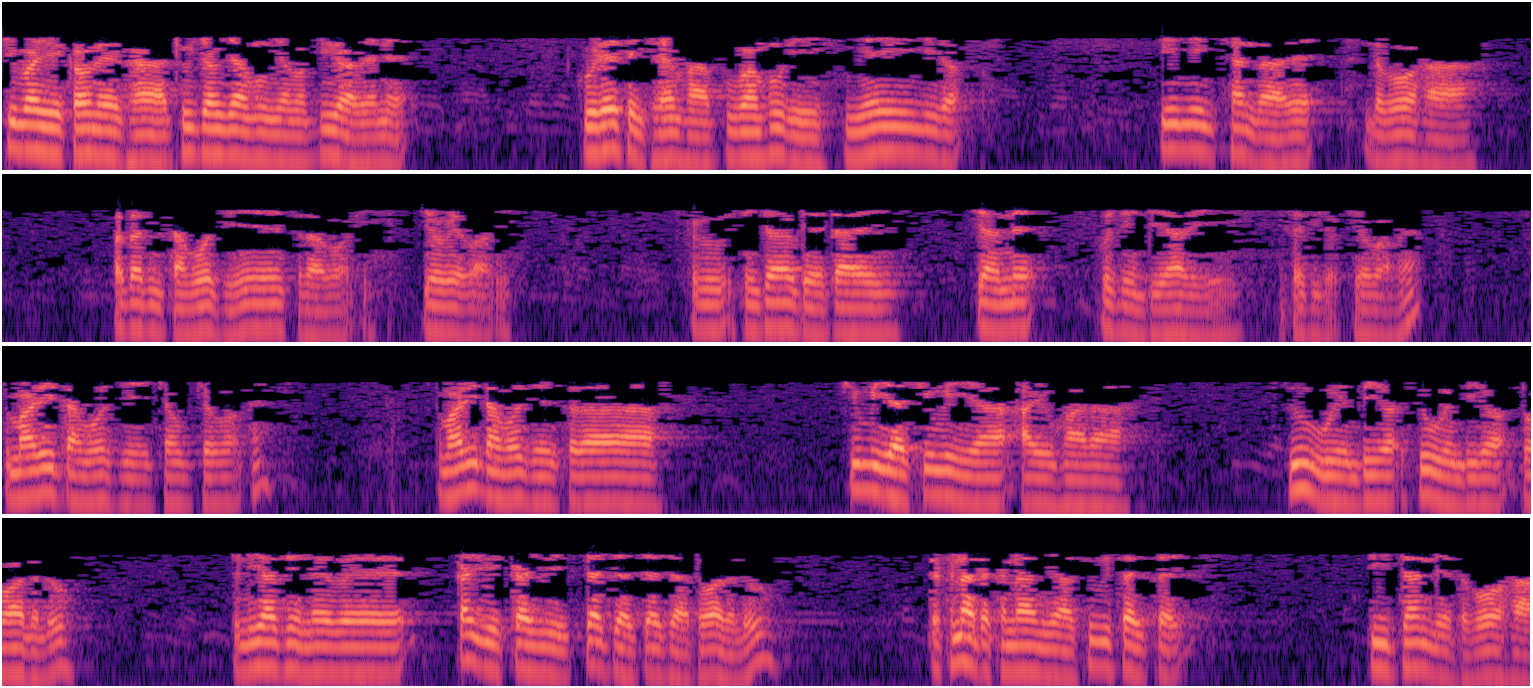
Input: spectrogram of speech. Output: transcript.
ရှိမရေးကောင်းတဲ့အခါအထူးကြောင့်ကြမှုများမပြုရဘဲနဲ့ကိုယ်ရဲ့စိတ်ထဲမှာပူပန်မှုတွေငြိမ်းပြီးတော့ပြင်းငြိမ်းချမ်းသာတဲ့သဘောဟာပတ္တိသံဘောစဉ်ဆိုတာပေါ့လေပြောခဲ့ပါပြီအခုအရှင်ကြားတဲ့အတိုင်းကျန်တဲ့ဘုဇင်တရားတွေဆက်ပြီးတော့ပြောပါမယ်သမာဓိတံဘောစဉ်အကြောင်းပြောပါမယ်သမာဓိတံဘောစဉ်ဆိုတာ ရှုမိရရှုမိရအာယုမှာတာစူးဝင်ပြီးတော့စူးဝင်ပြီးတော့သွားတယ်လို့တနည်းအားဖြင့်လည်းပဲကြိုက်၍ကြိုက်၍ကြကြကြကြသွားတယ်လို့တခဏတခဏများစူးဆိုင်ဆိုင်တည်တတ်တဲ့သဘောဟာ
